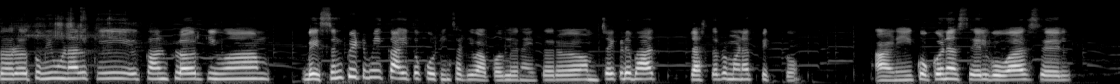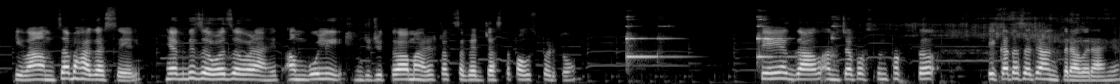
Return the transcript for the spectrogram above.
तर तुम्ही म्हणाल की कॉर्नफ्लॉवर किंवा बेसन पीठ मी काही तो कोटिंगसाठी वापरलं नाही. तर आमच्या इकडे भात जास्त प्रमाणात पिकतो. आणि कोकण असेल गोवा असेल किंवा आमचा भाग असेल हे अगदी जवळजवळ आहेत. आंबोली म्हणजे जिथं महाराष्ट्रात सगळ्यात जास्त पाऊस पडतो ते गाव आमच्यापासून फक्त एका तासाच्या अंतरावर आहे.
